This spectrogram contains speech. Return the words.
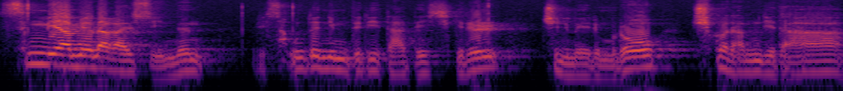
승리하며 나갈 수 있는 우리 성도님들이 다 되시기를 주님의 이름으로 축원합니다.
